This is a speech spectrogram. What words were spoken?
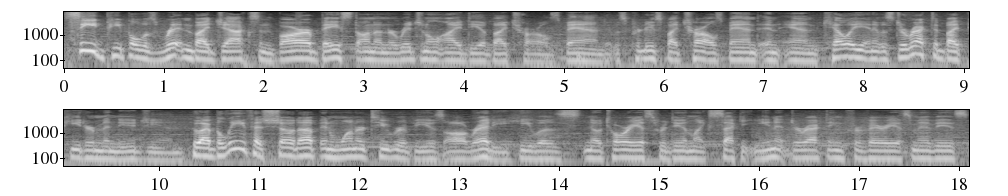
Seed People was written by Jackson Barr based on an original idea by Charles Band. It was produced by Charles Band and Ann Kelly, and it was directed by Peter Manoogian, who I believe has showed up in one or two reviews already. He was notorious for doing like second unit directing for various movies,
